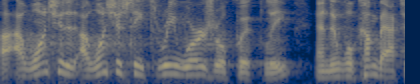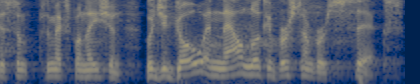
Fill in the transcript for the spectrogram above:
Uh, I, want you to, I want you to see three words real quickly, and then we'll come back to some, some explanation. Would you go and now look at verse number six?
